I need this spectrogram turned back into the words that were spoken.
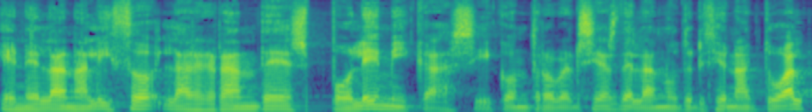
En él analizo las grandes polémicas y controversias de la nutrición actual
